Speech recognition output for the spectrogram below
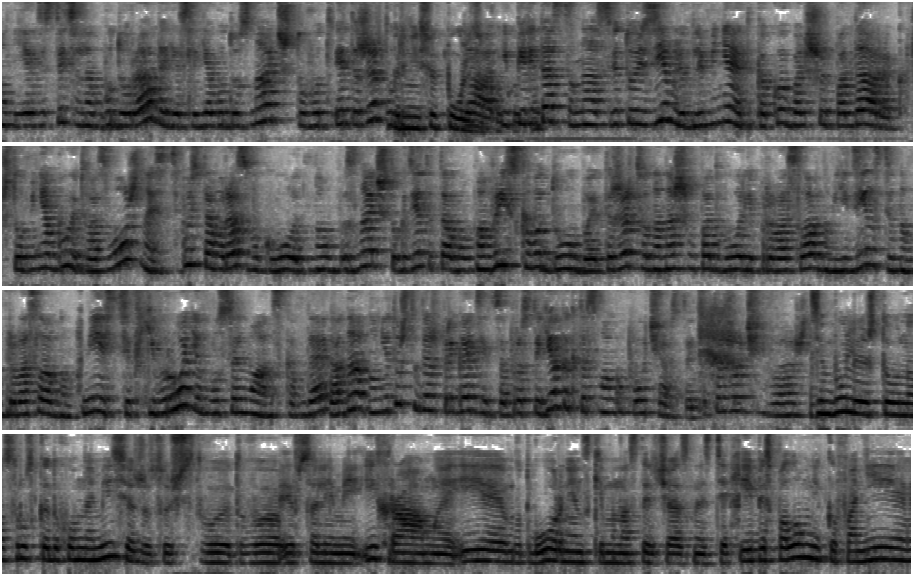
ну, я действительно буду рада, если я буду знать, что вот эта жертва принесет пользу. Да, и передастся на святую землю. Для меня это какой большой подарок, что у меня будет возможность, пусть там раз в год, но знать, что где-то там у Маврийского дуба, это жертва на нашем подворье православном, единственном православном месте в Хевроне, в мусульманском, да, она, ну, не то, что даже пригодится, а просто я я как-то смогу поучаствовать. Это же очень важно. Тем более, что у нас русская духовная миссия же существует в Иерусалиме. И храмы, и вот Горнинский монастырь в частности. И без паломников они,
